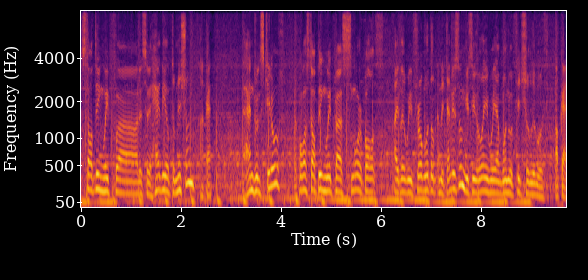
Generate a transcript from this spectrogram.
Starting with, uh, let's say, heavy automation, Okay. 100 kilos, or starting with uh, small parts, either with robot or mechanism. You see, the way we have one official level. Okay.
